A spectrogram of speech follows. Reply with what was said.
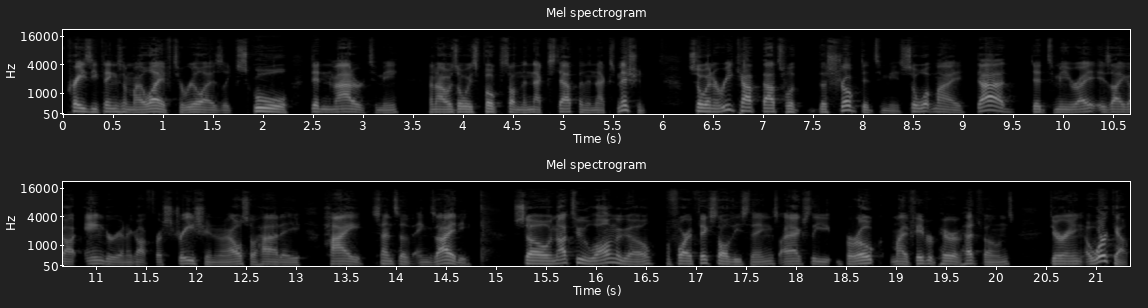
crazy things in my life to realize like school didn't matter to me and I was always focused on the next step and the next mission. So in a recap, that's what the stroke did to me. So what my dad did to me, right, is I got anger and I got frustration and I also had a high sense of anxiety. So not too long ago, before I fixed all these things, I actually broke my favorite pair of headphones during a workout.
